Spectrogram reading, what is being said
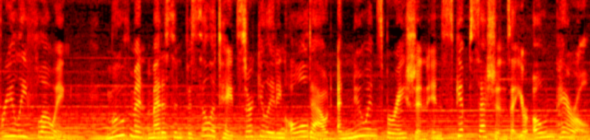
freely flowing. Movement medicine facilitates circulating old out and new inspiration in skip sessions at your own peril.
